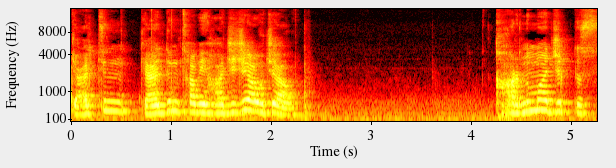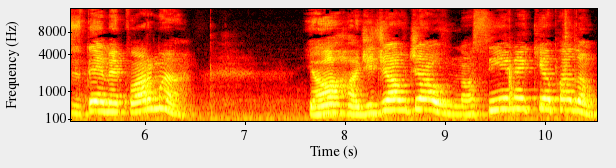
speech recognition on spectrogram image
Geldim, geldim tabii Hacı Cavcav. Karnım acıktı. Sizde yemek var mı? Ya Hacı Cavcav nasıl yemek yapalım?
